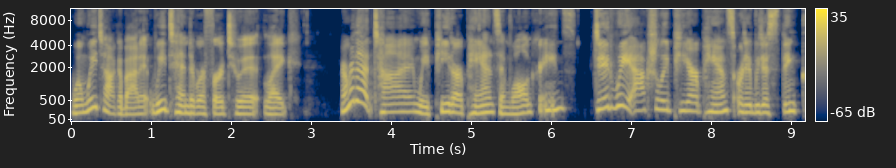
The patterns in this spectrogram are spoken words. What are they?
When we talk about it, we tend to refer to it like, remember that time we peed our pants in Walgreens? Did we actually pee our pants or did we just think,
